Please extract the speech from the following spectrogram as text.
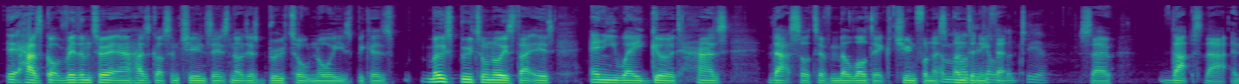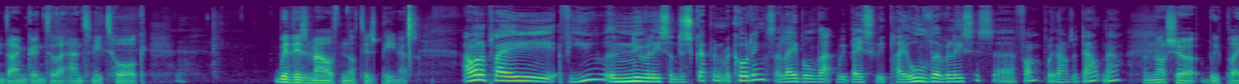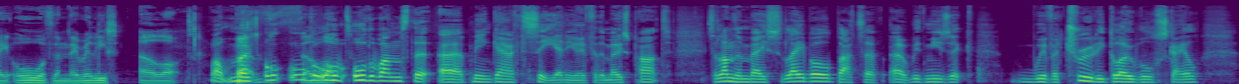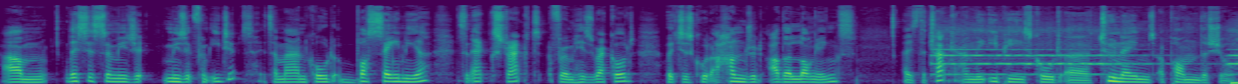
it has got rhythm to it and it has got some tunes. It's not just brutal noise because most brutal noise that is anyway good has that sort of melodic tunefulness melodic underneath it. yeah. So that's that, and I'm going to let Anthony talk with his mouth, not his penis. I want to play for you a new release on Discrepant Recordings, a label that we basically play all the releases uh, from, without a doubt. Now, I'm not sure we play all of them. They release a lot. well, most all, all, the, all, all the ones that uh, me and Gareth see, anyway, for the most part. It's a London-based label, but uh, uh, with music with a truly global scale. Um, this is some music music from Egypt. It's a man called Bossania. It's an extract from his record, which is called A Hundred Other Longings. There's the track, and the EP is called uh, Two Names Upon the Shore.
